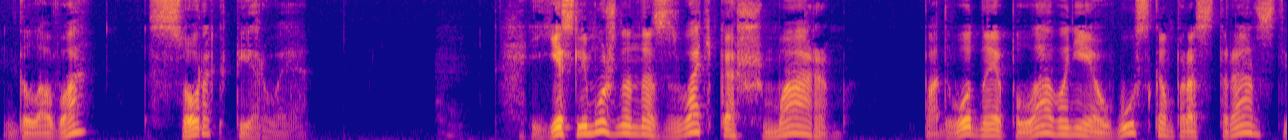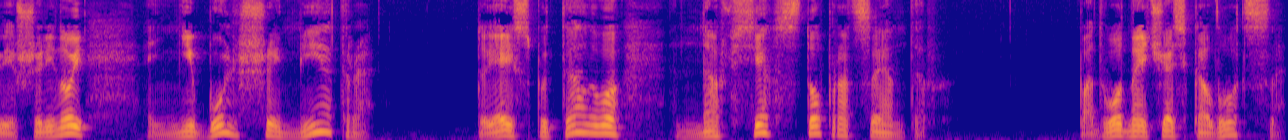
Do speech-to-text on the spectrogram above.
Глава 41. Если можно назвать кошмаром подводное плавание в узком пространстве шириной не больше метра, то я испытал его на все сто процентов. Подводная часть колодца,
